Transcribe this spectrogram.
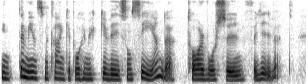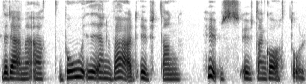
Inte minst med tanke på hur mycket vi som seende tar vår syn för givet. Det där med att bo i en värld utan hus, utan gator,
